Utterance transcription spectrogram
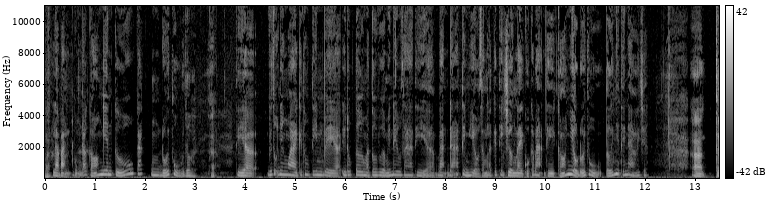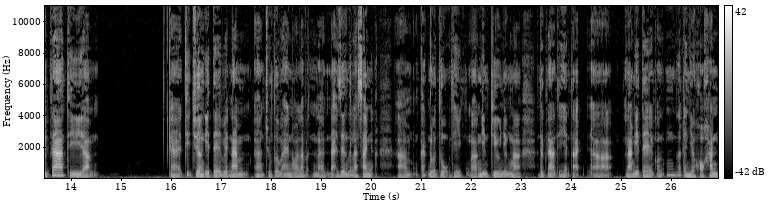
dạ. là bạn cũng đã có nghiên cứu các đối thủ rồi dạ. thì uh, ví dụ như ngoài cái thông tin về à, y doctor mà tôi vừa mới nêu ra thì à, bạn đã tìm hiểu rằng là cái thị trường này của các bạn thì có nhiều đối thủ tới như thế nào hay chưa? À, thực ra thì à, cái thị trường y tế Việt Nam à, chúng tôi hay nói là vẫn là đại dương rất là xanh ạ. À, các đối thủ thì à, nghiên cứu nhưng mà thực ra thì hiện tại à, làm y tế có rất là nhiều khó khăn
